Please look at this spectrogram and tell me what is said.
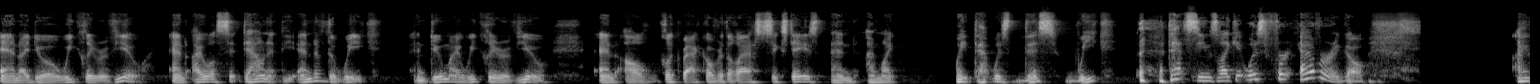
and I do a weekly review. And I will sit down at the end of the week and do my weekly review and I'll look back over the last six days and I'm like, wait, that was this week? that seems like it was forever ago. I,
